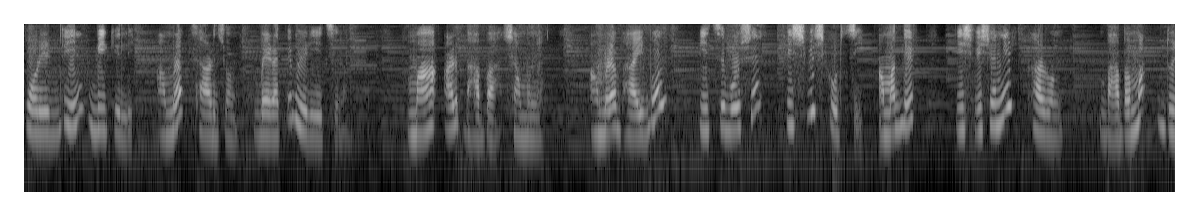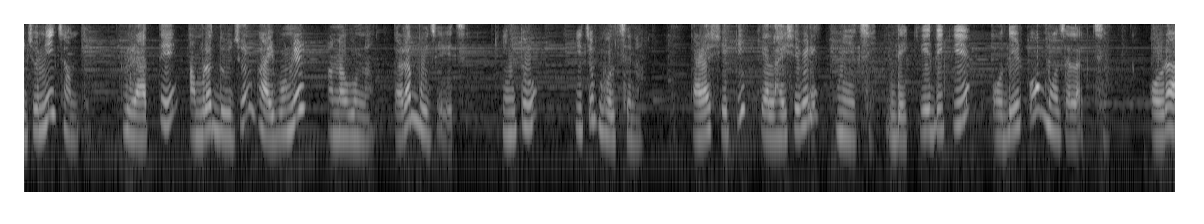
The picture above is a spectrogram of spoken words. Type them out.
পরের দিন বিকেলে আমরা চারজন বেড়াতে বেরিয়েছিলাম। মা আর বাবা সামনে আমরা ভাই বোন পিছে বসে ফিসফিস করছি আমাদের ফিসফিসানির কারণ। বাবা মা দুজনেই জানতো। রাতে আমরা দুজন ভাই বোনের আনাগোনা তারা বুঝে গেছে। কিন্তু কিছু বলছে না। তারা সেটি খেলা হিসেবে নিয়েছে। দেখিয়ে দেখিয়ে ওদেরও মজা লাগছে। ওরা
